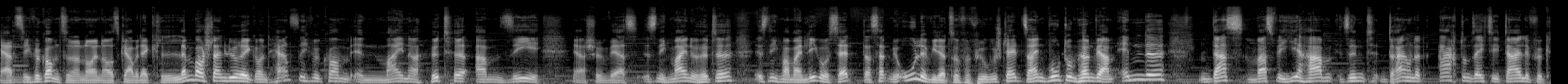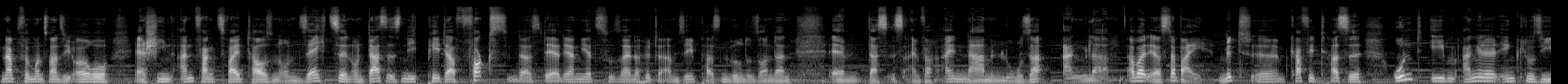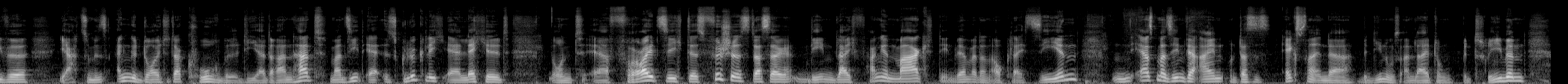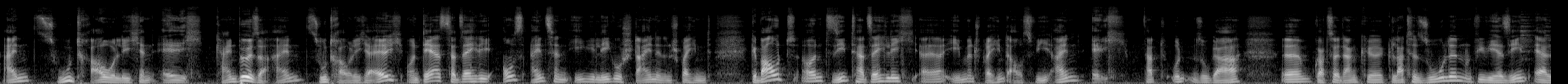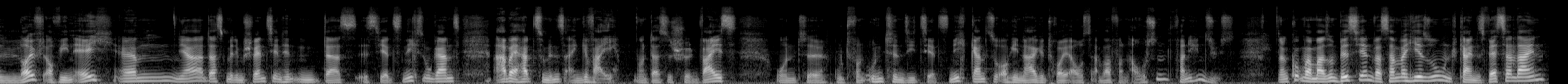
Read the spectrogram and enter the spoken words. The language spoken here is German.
Herzlich willkommen zu einer neuen Ausgabe der Klemmbaustein-Lyrik und herzlich willkommen in meiner Hütte am See. Ja, schön wär's. Ist nicht meine Hütte, ist nicht mal mein Lego-Set. Das hat mir Ole wieder zur Verfügung gestellt. Sein Votum hören wir am Ende. Das, was wir hier haben, sind 368 Teile für knapp 25 Euro. Erschien Anfang 2016 und das ist nicht Peter Fox, dass der dann jetzt zu seiner Hütte am See passen würde, sondern ähm, das ist einfach ein namenloser Angler. Aber er ist dabei mit äh, Kaffeetasse und eben eben Angel inklusive, ja, zumindest angedeuteter Kurbel, die er dran hat. Man sieht, er ist glücklich, er lächelt und er freut sich des Fisches, dass er den gleich fangen mag. Den werden wir dann auch gleich sehen. Erstmal sehen wir einen, und das ist extra in der Bedienungsanleitung betrieben, einen zutraulichen Elch. Kein böser, ein zutraulicher Elch. Und der ist tatsächlich aus einzelnen Lego-Steinen entsprechend gebaut und sieht tatsächlich äh, eben entsprechend aus wie ein Elch. Hat unten sogar, äh, Gott sei Dank, äh, glatte Sohlen. Und wie wir hier sehen, er läuft auch wie ein Elch. Ähm, ja, das mit dem Schwänzchen hinten, das ist jetzt nicht so ganz. Aber er hat zumindest ein Geweih. Und das ist schön weiß. Und äh, gut, von unten sieht es jetzt nicht ganz so originalgetreu aus. Aber von außen fand ich ihn süß. Dann gucken wir mal so ein bisschen. Was haben wir hier so? Ein kleines Wässerlein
